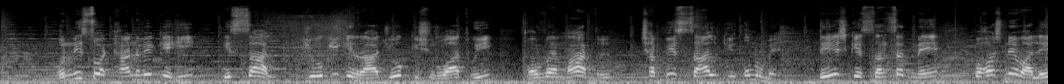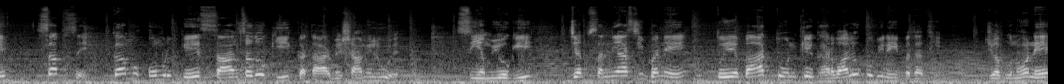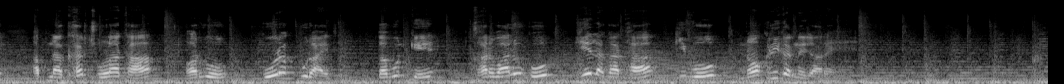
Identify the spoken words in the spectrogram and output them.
उन्नीस सौ अट्ठानवे के ही इस साल योगी के राजयोग की शुरुआत हुई और वह मात्र 26 साल की उम्र में देश के संसद में पहुँचने वाले सबसे कम उम्र के सांसदों की कतार में शामिल हुए। सीएम योगी जब सन्यासी बने तो ये बात तो उनके घर वालों को भी नहीं पता थी। जब उन्होंने अपना घर छोड़ा था और वो गोरखपुर आए थे, तब उनके घर वालों को ये लगा था कि वो नौकरी करने जा रहे हैं।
